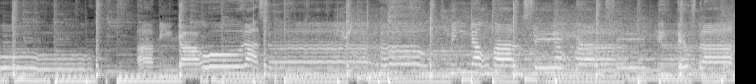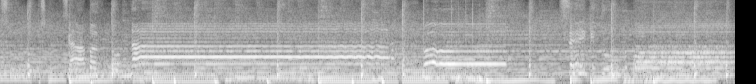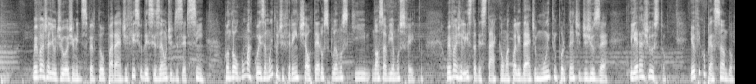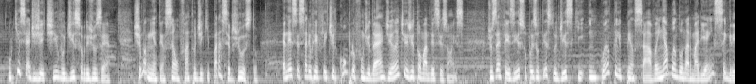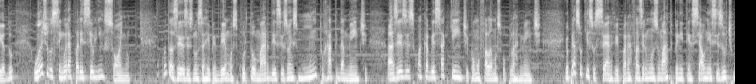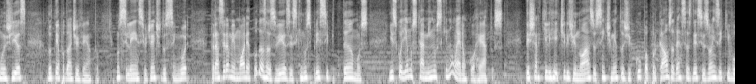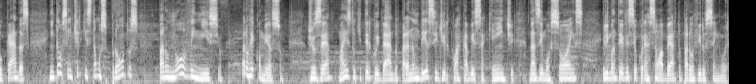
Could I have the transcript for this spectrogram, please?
O evangelho de hoje me despertou para a difícil decisão de dizer sim quando alguma coisa muito diferente altera os planos que nós havíamos feito. O evangelista destaca uma qualidade muito importante de José. Ele era justo. Eu fico pensando o que esse adjetivo diz sobre José. Chama minha atenção o fato de que, para ser justo, é necessário refletir com profundidade antes de tomar decisões. José fez isso pois o texto diz que, enquanto ele pensava em abandonar Maria em segredo, o anjo do Senhor apareceu-lhe em sonho. Quantas vezes nos arrependemos por tomar decisões muito rapidamente, às vezes com a cabeça quente, como falamos popularmente? Eu penso que isso serve para fazermos um ato penitencial nesses últimos dias do tempo do advento. No silêncio, diante do Senhor, trazer à memória todas as vezes que nos precipitamos e escolhemos caminhos que não eram corretos deixar que Ele retire de nós os sentimentos de culpa por causa dessas decisões equivocadas, então sentir que estamos prontos para um novo início, para um recomeço. José, mais do que ter cuidado para não decidir com a cabeça quente, nas emoções, ele manteve seu coração aberto para ouvir o Senhor.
